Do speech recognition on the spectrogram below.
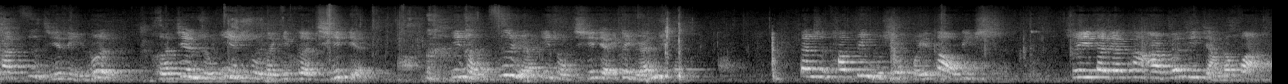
他自己理论和建筑艺术的一个起点啊，一种资源，一种起点，一个源泉。但是他并不是回到历史，所以大家看阿尔伯提讲的话，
